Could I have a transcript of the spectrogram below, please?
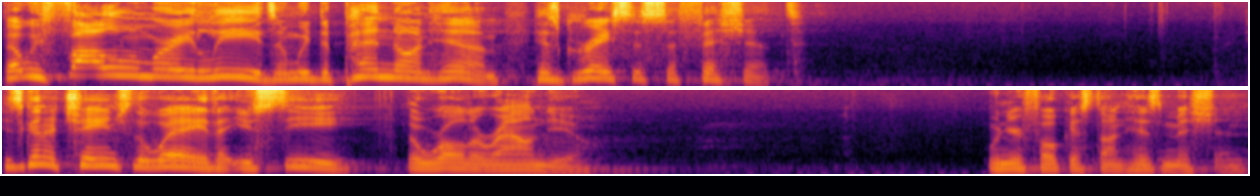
that we follow him where he leads, and we depend on him. His grace is sufficient. He's going to change the way that you see the world around you when you're focused on His mission.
